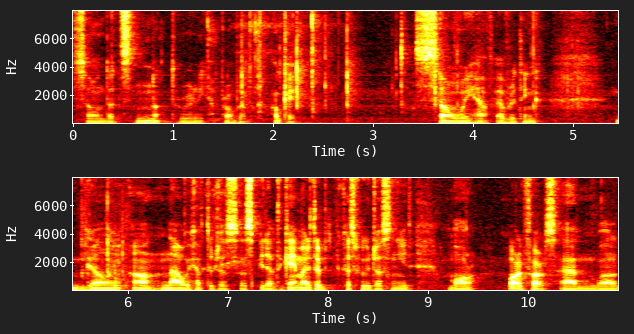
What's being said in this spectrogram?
So that's not really a problem. Okay. So we have everything going on. Now we have to just speed up the game a little bit because we just need more workforce and well,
